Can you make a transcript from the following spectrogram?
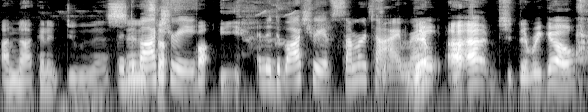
I'm not going to do this. The And debauchery. fu- and the debauchery of summertime, There, right? uh, uh, there we go.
